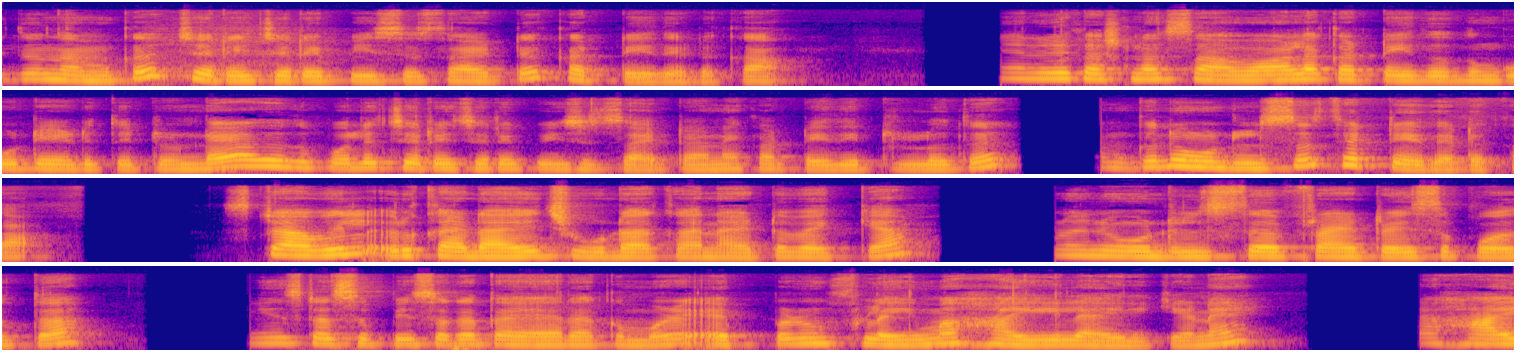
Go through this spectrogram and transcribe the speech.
ഇത് നമുക്ക് ചെറിയ ചെറിയ പീസസ് ആയിട്ട് കട്ട് ചെയ്തെടുക്കാം. ഞാനൊരു കഷ്ണം സവാള കട്ട് ചെയ്തതും കൂടി എടുത്തിട്ടുണ്ട്. അത് ഇതുപോലെ ചെറിയ ചെറിയ പീസസ് ആയിട്ടാണ് കട്ട് ചെയ്തിട്ടുള്ളത്. നമുക്ക് നൂഡിൽസ് സെറ്റ് ചെയ്തെടുക്കാം. സ്റ്റവിൽ ഒരു കടായി ചൂടാക്കാനായിട്ട് വയ്ക്കാം നമ്മൾ നൂഡിൽസ് ഫ്രൈഡ് റൈസ് പോലത്തെ ചൈനീസ് റെസിപ്പീസൊക്കെ തയ്യാറാക്കുമ്പോൾ എപ്പോഴും ഫ്ലെയിം ഹൈയിലായിരിക്കണേ ഹൈ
